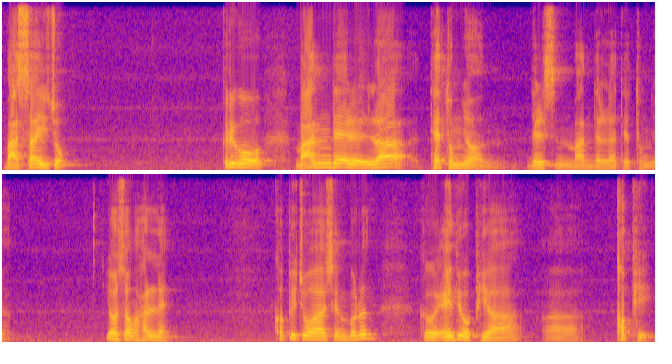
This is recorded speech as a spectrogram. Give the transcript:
마사이족, 그리고 만델라 대통령, 넬슨 만델라 대통령, 여성 할례, 커피 좋아하시는 분은 그 에디오피아 아, 커피,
